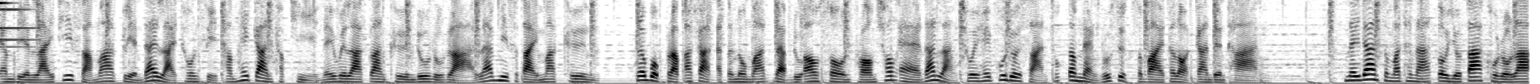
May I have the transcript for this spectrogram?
แอมเบียนไลท์ที่สามารถเปลี่ยนได้หลายโทนสีทำให้การขับขี่ในเวลากลางคืนดูหรูหราและมีสไตล์มากขึ้น ระบบปรับอากาศอัตโนมัติแบบ Dual Zone พร้อมช่องแอร์ด้านหลังช่วยให้ผู้โดยสารทุกตำแหน่งรู้สึกสบายตลอดการเดินทาง ในด้านสมรรถนะ Toyota Corolla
